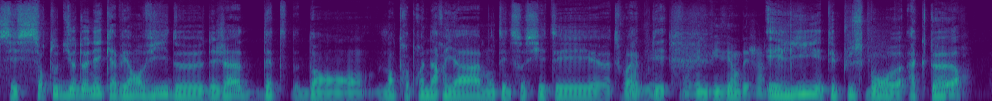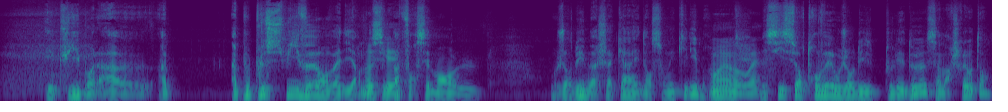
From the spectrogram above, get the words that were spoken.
c'est surtout Dieudonné qui avait envie de déjà d'être dans l'entrepreneuriat, monter une société, euh, tu vois. Il avait une vision déjà. Ellie était plus bon euh, acteur et puis voilà euh, un, un peu plus suiveur on va dire mais c'est pas forcément le- aujourd'hui bah, chacun est dans son équilibre Ouais, ouais, ouais. mais s'ils se retrouvaient aujourd'hui tous les deux ça marcherait autant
